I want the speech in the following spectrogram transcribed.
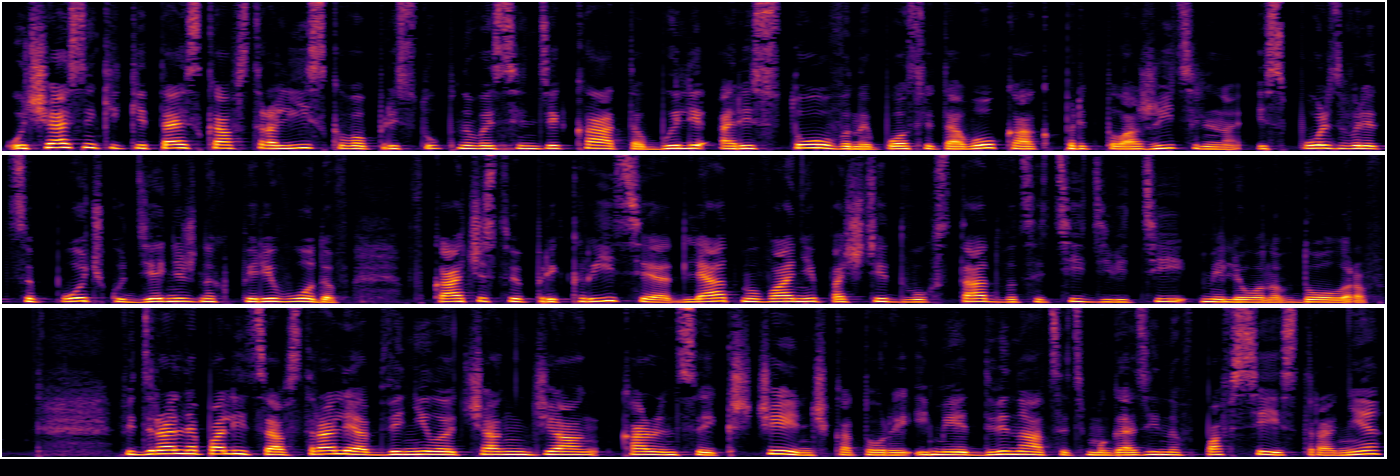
Участники китайско-австралийского преступного синдиката были арестованы после того, как предположительно использовали цепочку денежных переводов в качестве прикрытия для отмывания почти 229 миллионов долларов. Федеральная полиция Австралии обвинила Changjiang Currency Exchange, который имеет 12 магазинов по всей стране,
